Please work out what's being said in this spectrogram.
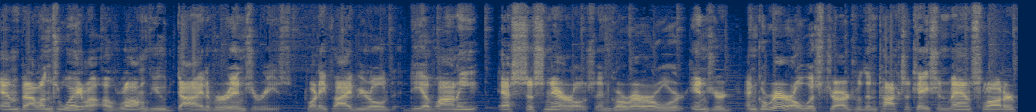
M. Valenzuela of Longview died of her injuries. 25 year old Giovanni S. Cisneros and Guerrero were injured, and Guerrero was charged with intoxication manslaughter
